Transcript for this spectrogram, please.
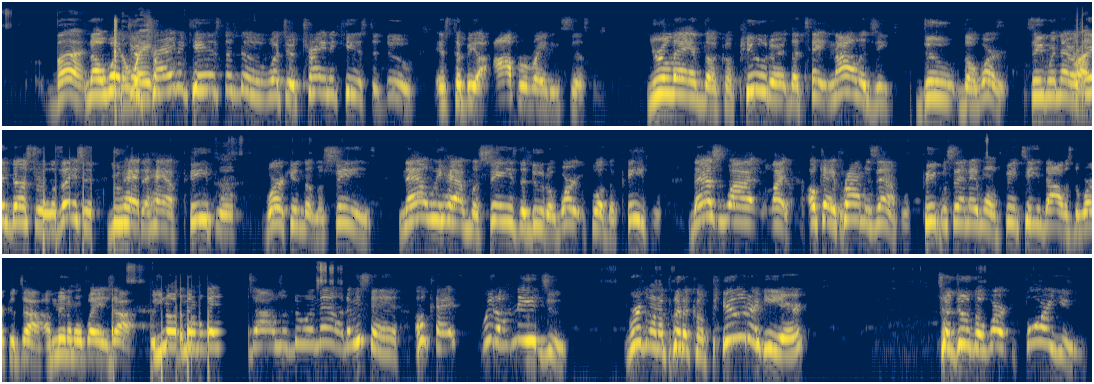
But No, what you're way training kids to do, what you're training kids to do is to be an operating system. You're letting the computer, the technology, do the work. See, when there was Right. industrialization, you had to have people working the machines. Now we have machines to do the work for the people. That's why, like, okay, prime example. People saying they want fifteen dollars to work a job, a minimum wage job. Well, you know what the minimum wage jobs are doing now? They be saying, okay, we don't need you. We're gonna put a computer here to do the work for you.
